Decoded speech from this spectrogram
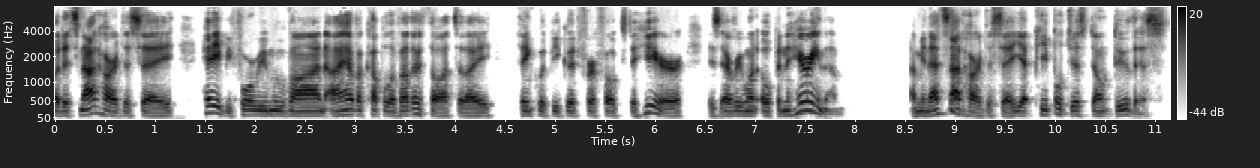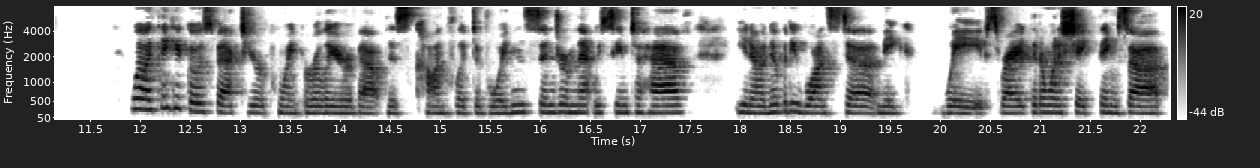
but it's not hard to say, hey, before we move on, I have a couple of other thoughts that I think would be good for folks to hear. Is everyone open to hearing them? I mean, that's not hard to say, yet people just don't do this. Well, I think it goes back to your point earlier about this conflict avoidance syndrome that we seem to have. You know, nobody wants to make waves, right? They don't want to shake things up.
